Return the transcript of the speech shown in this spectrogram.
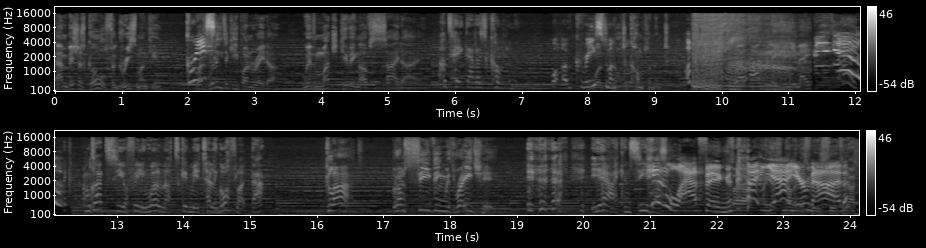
Ambitious goal for Grease Monkey. Grease? But willing to keep on radar, with much giving of side eye. I'll take that as a compliment. What a grease Was monkey. not a compliment. Oh. Well, I believe in you, mate. I'm glad to see you're feeling well enough to give me a telling off like that. Glad. But I'm seething with rage here. Yeah, I can see that. He's laughing. I guess yeah, you're this really sorted mad. out.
